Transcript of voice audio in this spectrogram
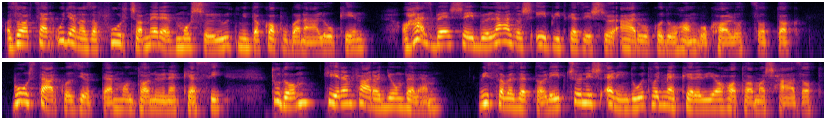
az arcán ugyanaz a furcsa, merev mosoly ült, mint a kapuban állókén. A ház belsejéből lázas építkezésről árulkodó hangok hallotszottak. Bósztárkhoz jöttem, mondta a nőnek Keszi. Tudom, kérem fáradjon velem. Visszavezette a lépcsőn, és elindult, hogy megkerülje a hatalmas házat.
